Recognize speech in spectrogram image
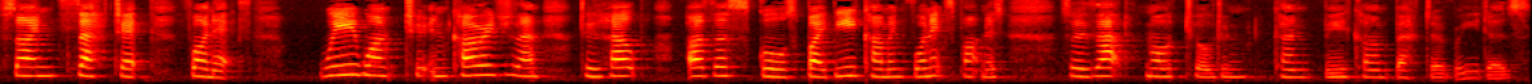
synthetic phonics. We want to encourage them to help other schools by becoming phonics partners so that more children can become better readers.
